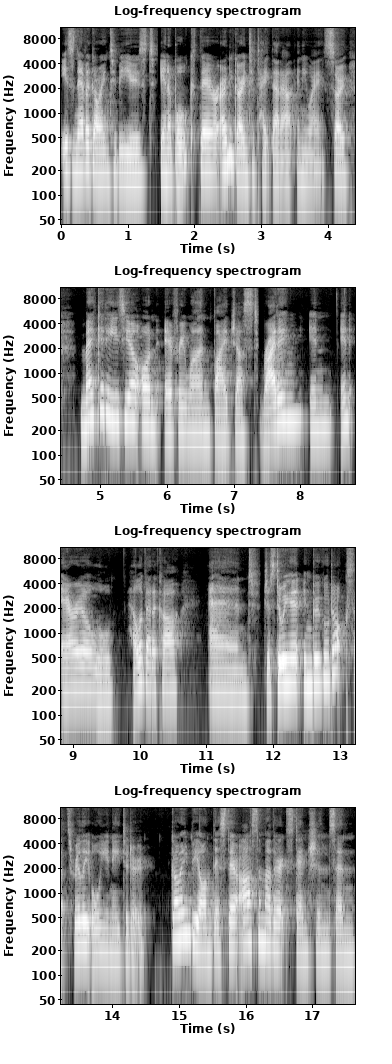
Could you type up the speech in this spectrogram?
is never going to be used in a book, they're only going to take that out anyway. So make it easier on everyone by just writing in in Arial or Helvetica and just doing it in Google Docs. That's really all you need to do. Going beyond this, there are some other extensions and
